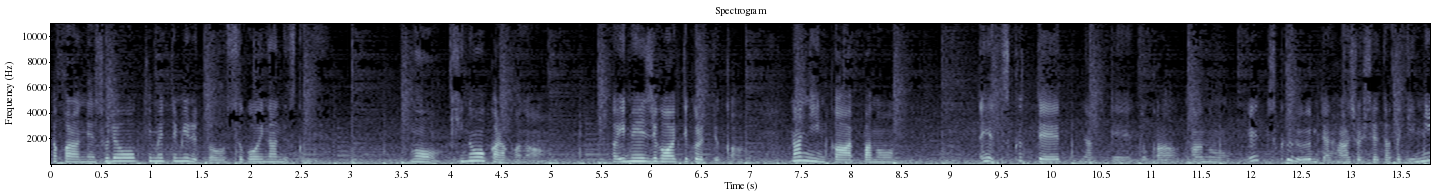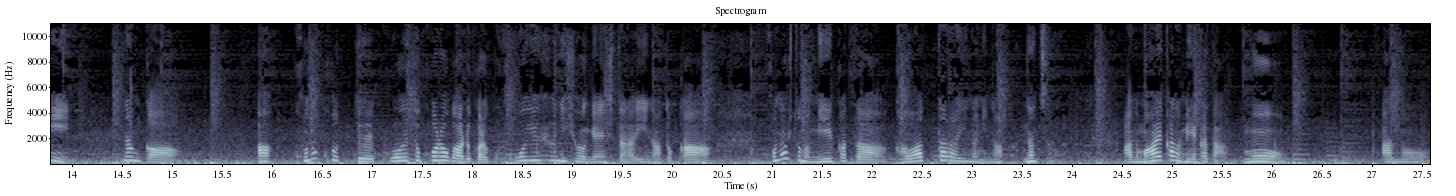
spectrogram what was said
だからねそれを決めてみるとすごいなんですかね。もう昨日からかな。イメージが湧いてくるっていうか何人かやっぱあのえ作って？ってなって？とかあのえ作る？みたいな話をしてた時になんかあこの子ってこういうところがあるからこういう風に表現したらいいなとかこの人の見え方変わったらいいのにななんつうの？あの周りからの見え方もあの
